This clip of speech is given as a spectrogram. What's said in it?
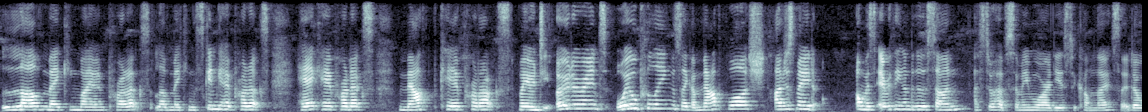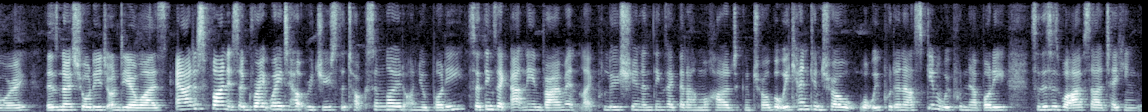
love making my own products love making skincare products hair care products mouth care products my own deodorant oil pullings like a mouthwash. I've just made almost everything under the sun. I still have so many more ideas to come though so don't worry. There's no shortage on diys and i just find it's a great way to help reduce the toxin load on your body. So things like out in the environment like pollution and things like that are more harder to control but we can control what we put in our skin what we put in our body. So this is what i've started taking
